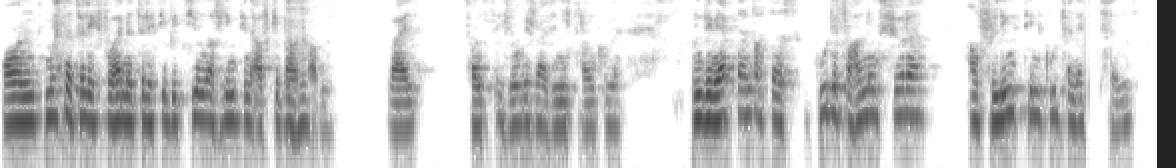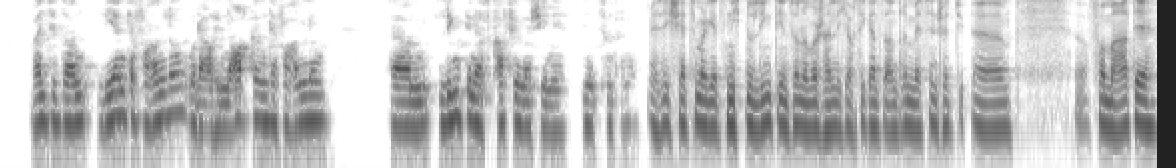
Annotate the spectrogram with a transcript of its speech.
und muss natürlich vorher natürlich die Beziehung auf LinkedIn aufgebaut mhm. haben, weil sonst ich logischerweise nicht drankomme. Und wir merken einfach, dass gute Verhandlungsführer auf LinkedIn gut vernetzt sind, weil sie dann während der Verhandlung oder auch im Nachgang der Verhandlung ähm, LinkedIn als Kaffeemaschine nutzen können. Also ich schätze mal jetzt nicht nur LinkedIn, sondern wahrscheinlich auch die ganzen anderen Messenger-Formate, äh,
